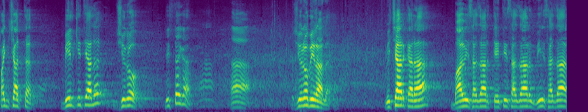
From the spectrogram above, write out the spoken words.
पंच्याहत्तर. बिल किती आलं? झिरो. दिसतंय का? हा. झिरो बिल आलं. विचार करा बावीस हजार तेहतीस हजार वीस हजार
